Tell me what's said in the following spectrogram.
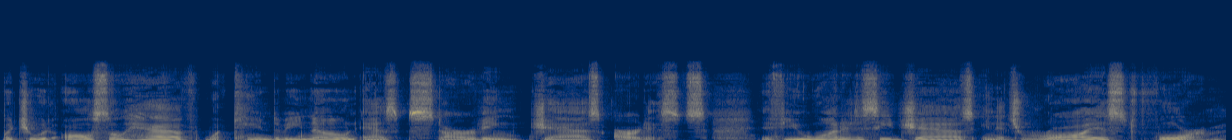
but you would also have what came to be known as starving jazz artists. If you wanted to see jazz in its rawest form,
